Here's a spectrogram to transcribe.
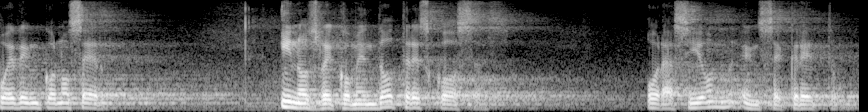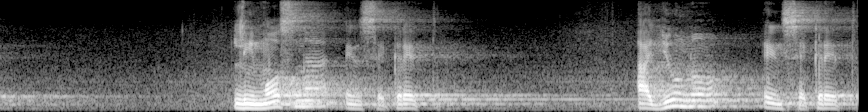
pueden conocer. Y nos recomendó tres cosas. Oración en secreto, limosna en secreto ayuno en secreto,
